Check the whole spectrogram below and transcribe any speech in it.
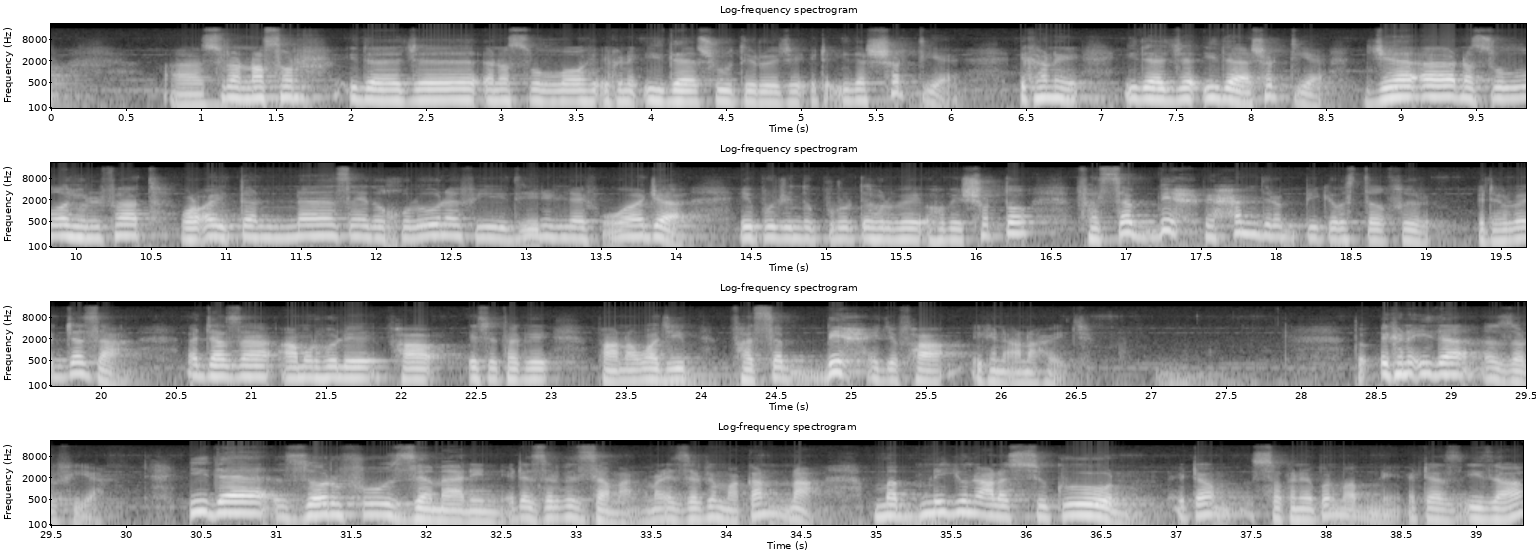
সুরা নসর, ইদা জে এখানে ইদা শুরুতে রয়েছে, এটা ইদা শর্তিয়া। এখানে ইদা জা, ইদা শর্তিয়া, জা নসরুল্লাহ ফাত ওয়াজা এ পর্যন্ত পুরোতে হবে হবে শর্ত, ফাসাব্বিহ বিহামদি রব্বিকা ওয়াস্তাগফির। এটা হলো জাজা। আর জাজা আমর হলে ফা এসে থাকে, ফা না ওয়াজিব, ফা ফাসাব্বিহ এই যে ফা এখানে আনা হয়েছে। তো এখানে ইদা জরফিয়া। ইদা জরফু জামানিন, এটা জরফে জামান মানে জরফে মাকান, না। মাবনিউন আলা সুকুন, এটা সকানের পর মাবনি, এটা ইদা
